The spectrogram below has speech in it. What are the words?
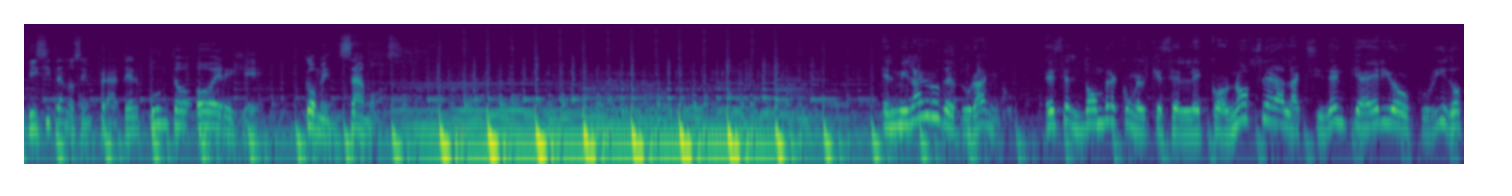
Visítanos en frater.org. Comenzamos. El milagro de Durango es el nombre con el que se le conoce al accidente aéreo ocurrido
